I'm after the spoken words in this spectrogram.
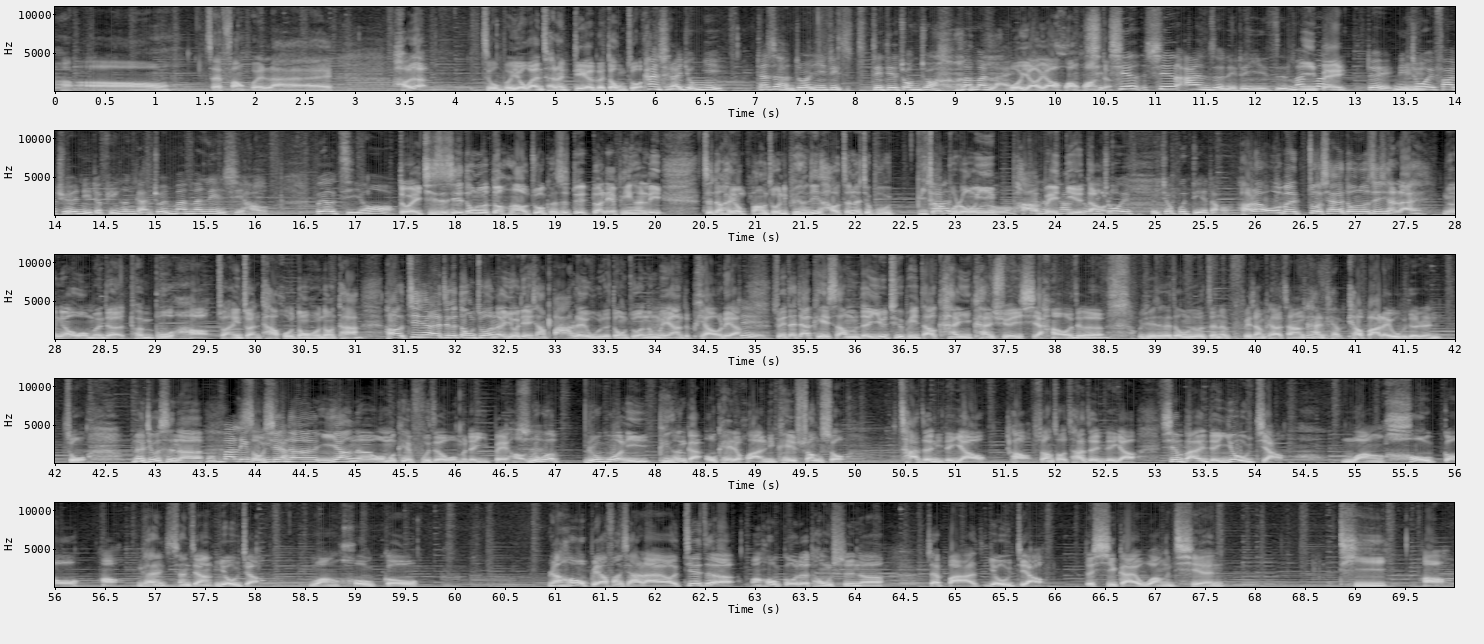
好，再放回来，好的，这我们又完成了第二个动作，看起来容易。但是很多人一直跌跌撞撞，慢慢来，或摇摇晃晃的。先先按着你的椅子，慢慢，对，你就会发觉你的平衡感就会慢慢练习好。不要急哦。对，其实这些动作都很好做，可是对锻炼平衡力真的很有帮助。你平衡力好，真的就不比较不容易怕被跌倒，你就会比较不跌倒。好了，我们做下个动作之前，来扭扭我们的臀部，好，转一转它，活动活动它。好，接下来这个动作呢，有点像芭蕾舞的动作，那么样的漂亮。对，所以大家可以上我们的 YouTube 频道看一看，学一下哦。这个我觉得这个动作真的非常漂亮，常常看跳跳芭蕾舞的人做，那就是呢，首先呢，一样呢，我们可以扶着我们的椅背。好，如果如果你平衡感 OK 的话，你可以双手插着你的腰，好，双手插着你的腰，先把你的右脚往后勾，好，你看像这样，右脚往后勾，然后不要放下来哦，接着往后勾的同时呢，再把右脚的膝盖往前提，好。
